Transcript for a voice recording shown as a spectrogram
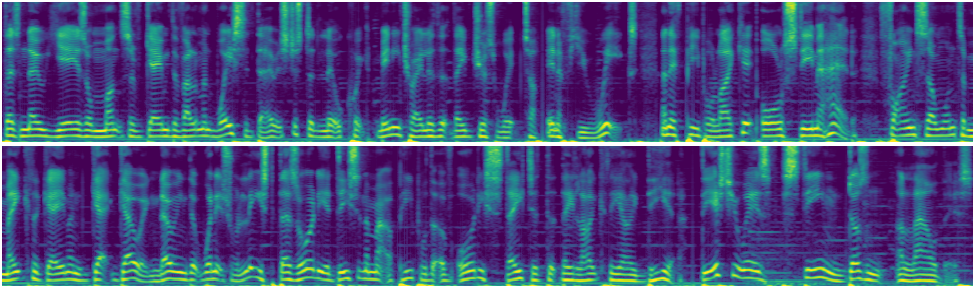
there's no years or months of game development wasted there, it's just a little quick mini trailer that they've just whipped up in a few weeks. And if people like it, all steam ahead. Find someone to make the game and get going, knowing that when it's released, there's already a decent amount of people that have already stayed stated that they like the idea. The issue is, Steam doesn't allow this.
